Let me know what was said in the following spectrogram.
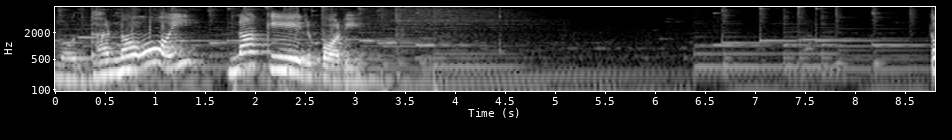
মধ্যাহ্ন ওই নাকের পরে। ত।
